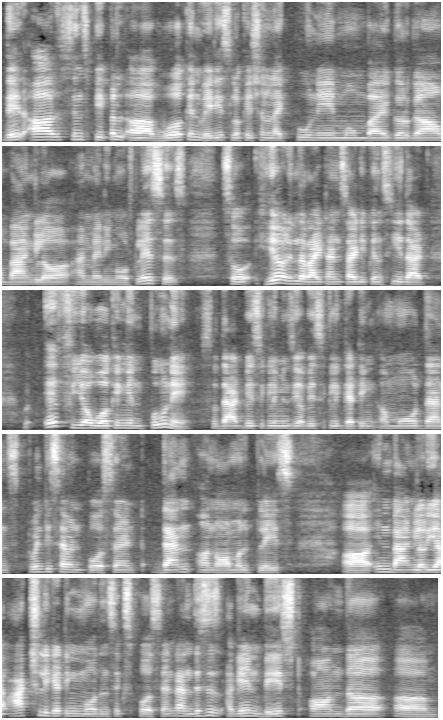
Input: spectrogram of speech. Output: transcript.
there are since people uh, work in various locations like pune mumbai gurgaon bangalore and many more places so here in the right hand side you can see that if you're working in pune so that basically means you're basically getting a more than 27 percent than a normal place uh, in bangalore you're actually getting more than 6 percent. And this is again based on the um,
